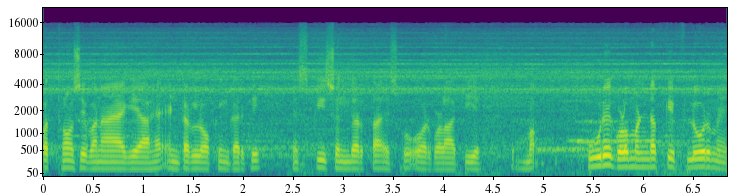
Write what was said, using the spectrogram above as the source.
पत्थरों से बनाया गया है इंटरलॉकिंग करके, इसकी सुंदरता इसको और बढ़ाती है। पूरे गुड़ मंडप के फ्लोर में,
